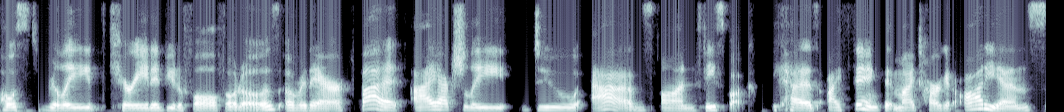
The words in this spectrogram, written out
post really curated, beautiful photos over there, but I actually do ads on Facebook because I think that my target audience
